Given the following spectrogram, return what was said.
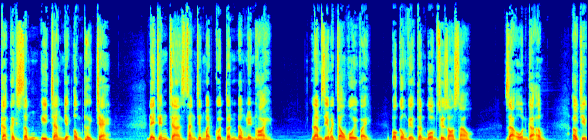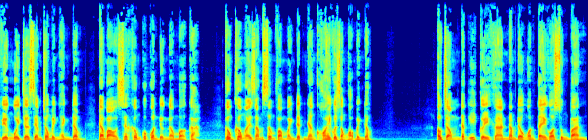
cả cách sống y chang như ông thời trẻ. Để chén trà sang trước mặt của Tuấn Đông liền hỏi, Làm gì mà cháu vui vậy? Một công việc thuận buồm xuôi gió sao? Dạ ổn cả ông. Ông chỉ việc ngồi chờ xem cháu mình hành động đảm bảo sẽ không có con đường nào mở cả. Cũng không ai dám xâm vào mảnh đất nhang khói của dòng họ mình đâu. Ông chồng đắc ý cười khà năm đầu ngón tay gõ xuống bàn.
